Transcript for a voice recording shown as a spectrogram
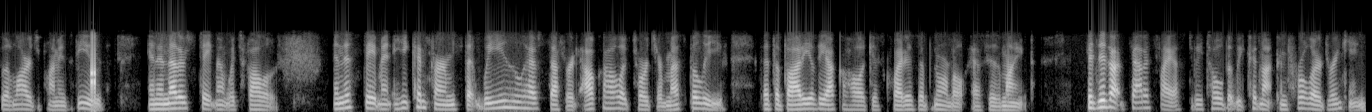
to enlarge upon his views in another statement which follows. In this statement, he confirms that we who have suffered alcoholic torture must believe that the body of the alcoholic is quite as abnormal as his mind. It did not satisfy us to be told that we could not control our drinking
